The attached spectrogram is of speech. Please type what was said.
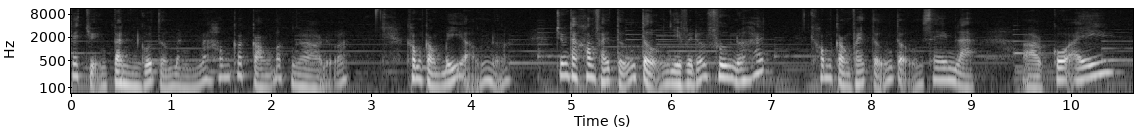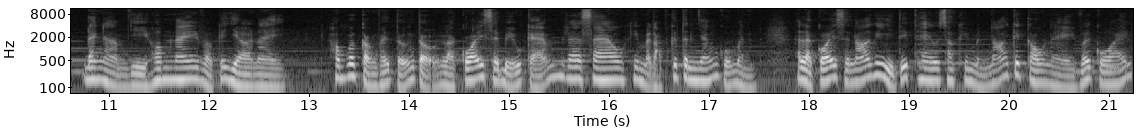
cái chuyện tình của tụi mình nó không có còn bất ngờ nữa không còn bí ẩn nữa. Chúng ta không phải tưởng tượng gì về đối phương nữa hết. Không cần phải tưởng tượng xem là uh, cô ấy đang làm gì hôm nay vào cái giờ này không có cần phải tưởng tượng là cô ấy sẽ biểu cảm ra sao khi mà đọc cái tin nhắn của mình, hay là cô ấy sẽ nói cái gì tiếp theo sau khi mình nói cái câu này với cô ấy.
